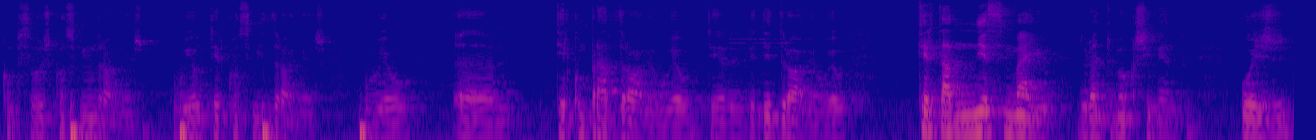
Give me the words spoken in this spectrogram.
com pessoas que consumiam drogas, o eu ter consumido drogas, o eu um, ter comprado droga, o eu ter vendido droga, o eu ter estado nesse meio durante o meu crescimento. Hoje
